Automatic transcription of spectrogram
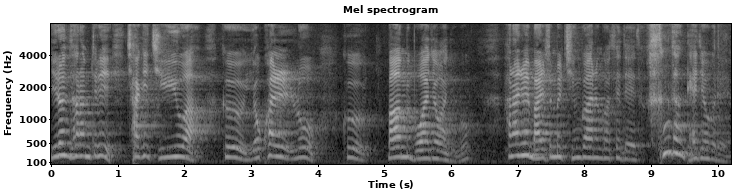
이런 사람들이 자기 지위와 그 역할로 그 마음이 모아져 가지고 하나님의 말씀을 증거하는 것에 대해서 항상 대적을 해요.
